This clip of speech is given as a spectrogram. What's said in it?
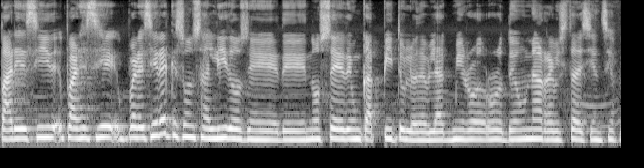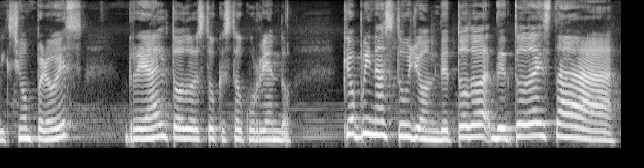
parecidos, pareciera que son salidos de, no sé, de un capítulo de Black Mirror o de una revista de ciencia ficción, pero es real todo esto que está ocurriendo. ¿Qué opinas tú, John, de, todo, de toda esta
